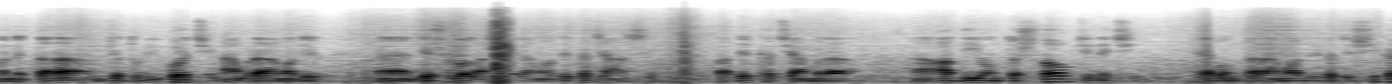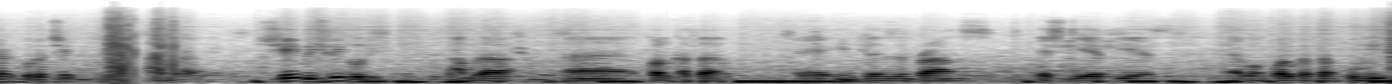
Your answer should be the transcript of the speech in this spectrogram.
মানে তারা যতটুকু করেছে, আমরা আমাদের যে সকল আশের আমাদের কাছে আসে, তাদের কাছে আমরা আদি অন্ত সব জেনেছি এবং তারা আমাদের কাছে স্বীকার করেছে। আমরা সেই বিষয়গুলি আমরা কলকাতা ইন্টেলিজেন্স ব্রাঞ্চ এসটিএফিএস এবং কলকাতা পুলিশ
